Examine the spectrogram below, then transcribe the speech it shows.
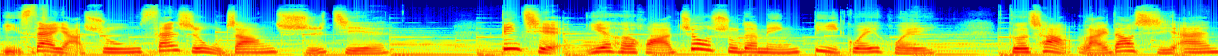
以赛亚书三十五章十节，并且耶和华救赎的民必归回，歌唱来到锡安。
